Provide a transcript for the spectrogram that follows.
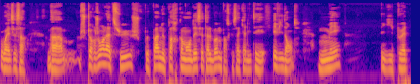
Ouais, c'est ça. Bah, je te rejoins là-dessus. Je peux pas ne pas recommander cet album parce que sa qualité est évidente, mais il peut être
